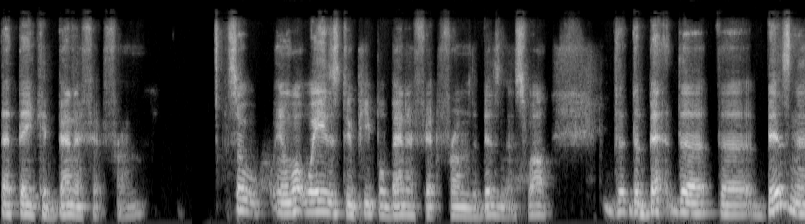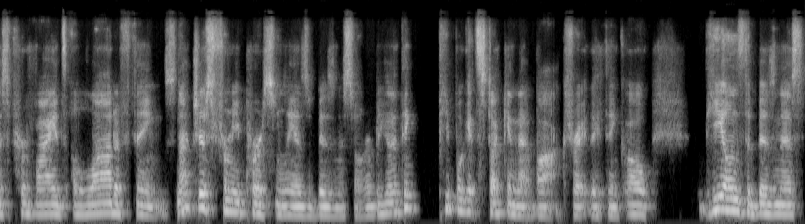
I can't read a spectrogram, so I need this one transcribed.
that they could benefit from. So, in what ways do people benefit from the business? Well, the, the, the, the business provides a lot of things, not just for me personally as a business owner, because I think people get stuck in that box, right? They think, oh, he owns the business,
